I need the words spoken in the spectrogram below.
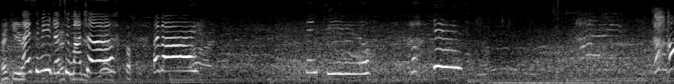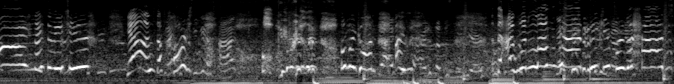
Thank you. Nice to meet you, just Nice too to meet much. you. Yes. Bye bye. Thank you. Yay. Hi, nice to meet you. Yes, of course. Oh, really? Oh my god. I would, Th- I would love that. Thank you for the hat.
